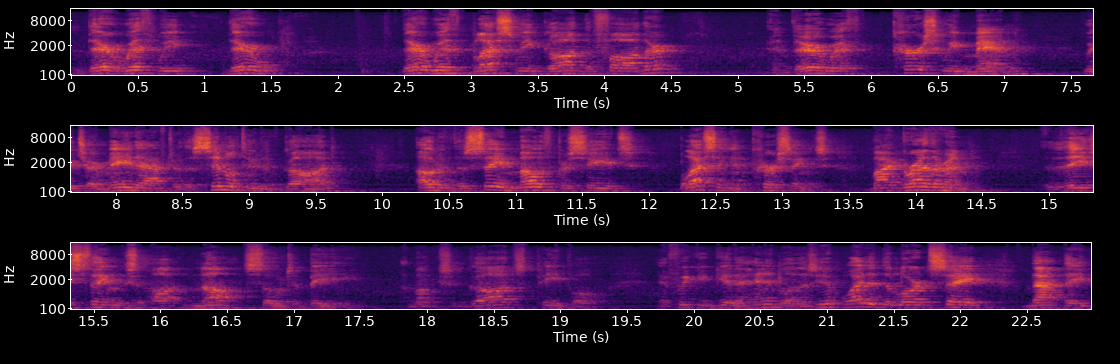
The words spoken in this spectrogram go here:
Therewith we, there, Therewith bless we God the Father, and therewith curse we men, which are made after the similitude of God. Out of the same mouth proceeds blessing and cursings. My brethren, these things ought not so to be amongst God's people. If we could get a handle on this, you know, why did the Lord say that the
